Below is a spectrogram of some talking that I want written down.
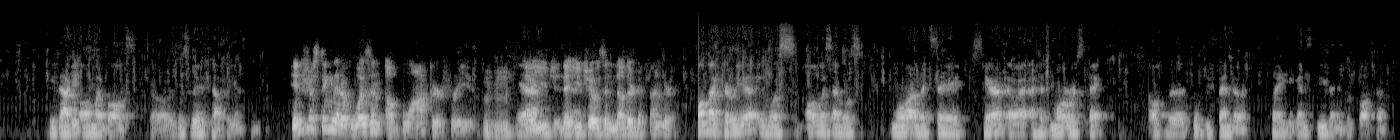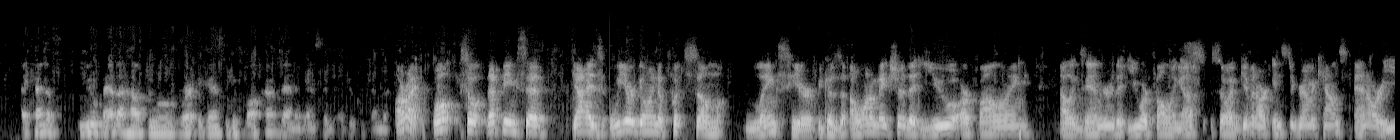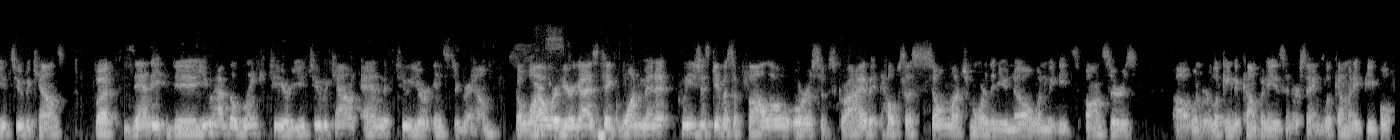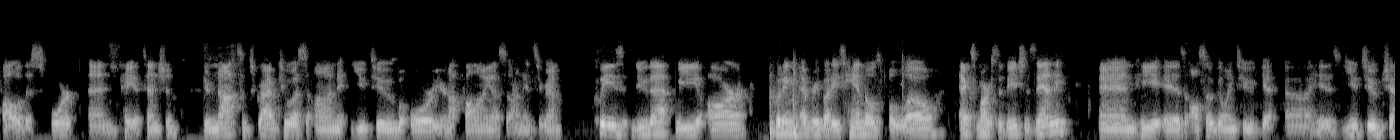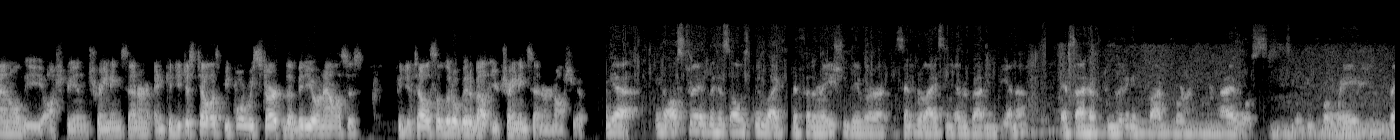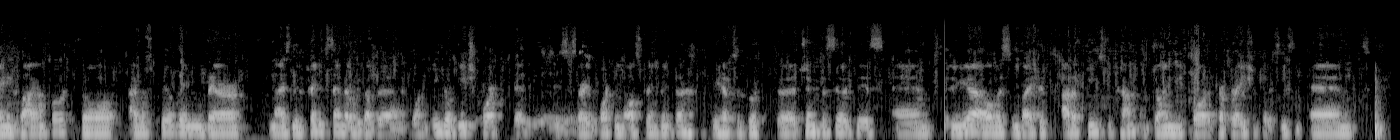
He dug all my balls, so it was really tough against him. Interesting that it wasn't a blocker for you. Mm-hmm. Yeah. That you that you chose another defender. all my career, it was always I was more, let's say, scared. Or I had more respect of a good defender playing against me than a good blocker. I kind of knew better how to work against a good blocker than against a, a good defender. All right. Well, so that being said, guys, we are going to put some links here because I want to make sure that you are following Alexander, that you are following us. So I've given our Instagram accounts and our YouTube accounts. But Xandi, do you have the link to your YouTube account and to your Instagram? So while Yes. we're here, guys, take one minute. Please just give us a follow or a subscribe. It helps us so much more than you know when we need sponsors, uh, when we're looking to companies and we're saying, look how many people follow this sport and pay attention. If you're not subscribed to us on YouTube or you're not following us on Instagram, please do that. We are putting everybody's handles below. X marks the beach is Xandi, and he is also going to get uh, his YouTube channel, the Austrian Training Center. And could you just tell us before we start the video analysis? Could you tell us a little bit about your training center in Austria? Yeah, in Austria, it has always been like the federation, they were centralizing everybody in Vienna. As I have been living in Klagenfurt, I was looking for a way to train in Klagenfurt. So I was building their nice little training center. We got the one indoor beach court that is very important in Austria in winter. We have some good uh, gym facilities. And every year, I always invited other teams to come and join me for the preparation for the season. And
